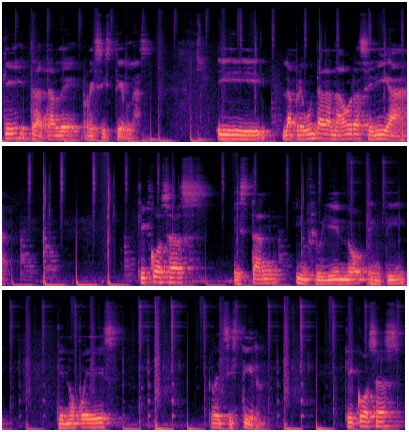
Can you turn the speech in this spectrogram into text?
que tratar de resistirlas. Y la pregunta ganadora sería, ¿qué cosas están influyendo en ti que no puedes resistir? ¿Qué cosas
